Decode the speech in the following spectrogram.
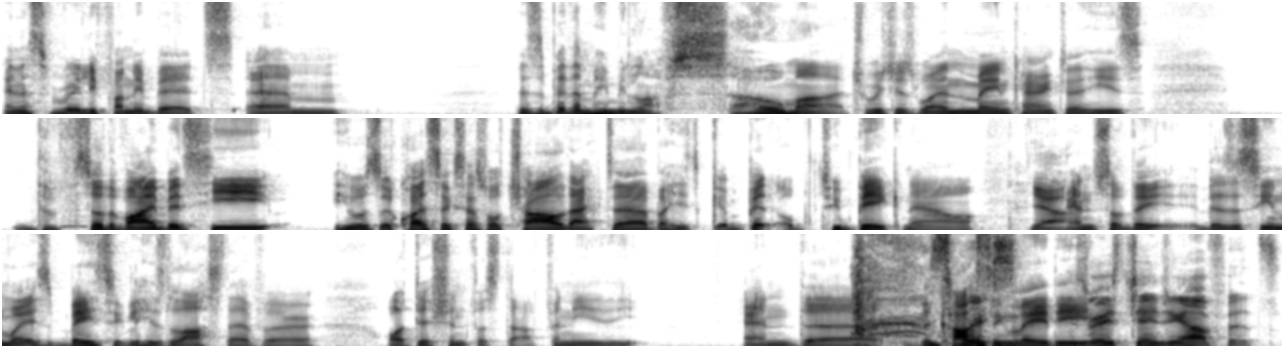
and it's really funny bits. Um, there's a bit that made me laugh so much, which is when the main character he's the, so the vibe is he he was a quite successful child actor, but he's a bit up too big now. Yeah. and so they, there's a scene where it's basically his last ever audition for stuff, and he and the the always- casting lady, He's always changing outfits.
